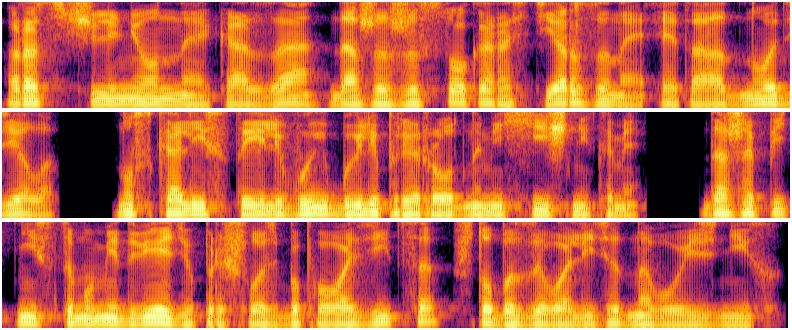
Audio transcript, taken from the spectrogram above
Расчлененная коза, даже жестоко растерзанная, это одно дело, но скалистые львы были природными хищниками. Даже пятнистому медведю пришлось бы повозиться, чтобы завалить одного из них.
